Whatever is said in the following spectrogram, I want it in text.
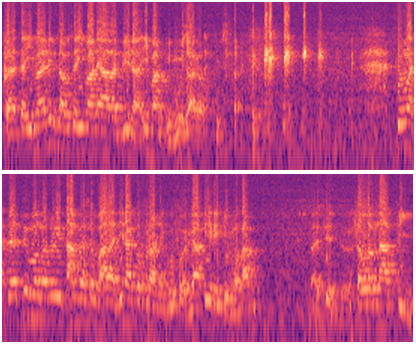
Baca imanim sama imannya aladina, iman bi Musa kalau Musa. Cuma itu mengkonuli tambah sama aladina kufran kufur, ngapiri bi Muhammad. Telung nabi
